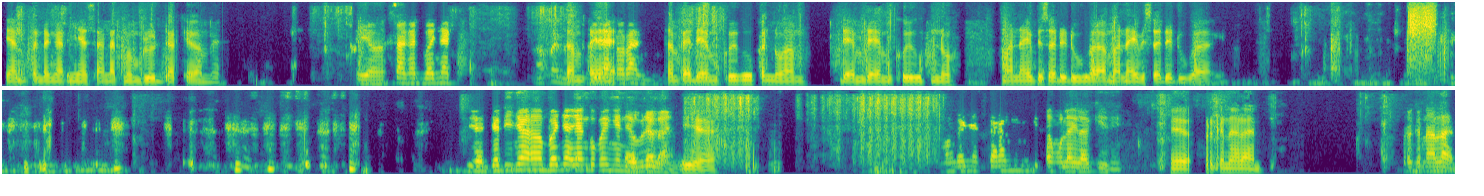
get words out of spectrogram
yang pendengarnya sangat membludak ya Om ya. Iya, sangat banyak Sampai orang. sampai DM ku itu penuh Am. DM DM ku itu penuh. Mana episode 2, mana episode 2. Ya, jadinya banyak yang kepengen ya, bro. Iya. Makanya sekarang kita mulai lagi nih. Ya, perkenalan. Perkenalan.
